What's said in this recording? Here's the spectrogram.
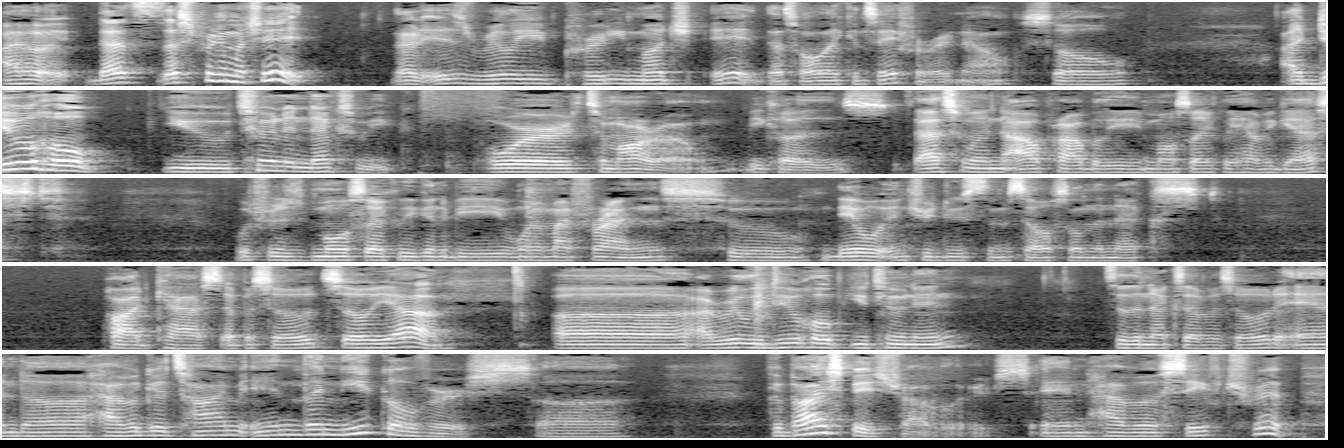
I that's that's pretty much it that is really pretty much it. That's all I can say for right now. So I do hope you tune in next week or tomorrow because that's when I'll probably most likely have a guest, which was most likely going to be one of my friends who they will introduce themselves on the next podcast episode. So yeah, uh, I really do hope you tune in to the next episode and uh, have a good time in the Nicoverse. Uh, Goodbye, space travelers, and have a safe trip.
